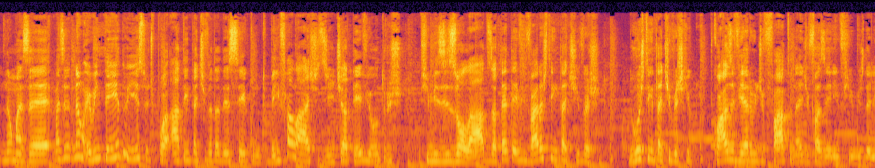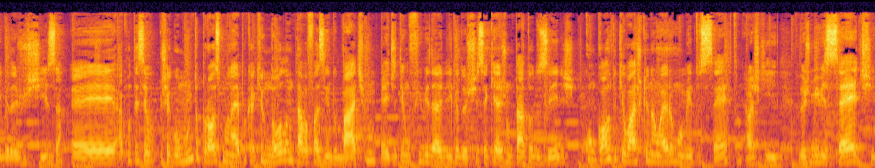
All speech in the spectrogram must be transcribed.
Não, mas é. Mas eu- não, eu entendo isso, tipo, a, a tentativa da DC, como tu bem falaste. A gente já teve outros filmes isolados, até teve várias tentativas, duas tentativas que quase vieram de fato, né, de fazerem filmes da Liga da Justiça. É, aconteceu, chegou muito próximo na época que o Nolan tava fazendo o Batman, é, de ter um filme da Liga da Justiça que ia juntar todos eles. Concordo que eu acho que não era o momento certo. Eu acho que 2007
